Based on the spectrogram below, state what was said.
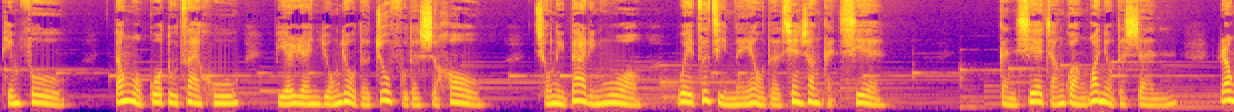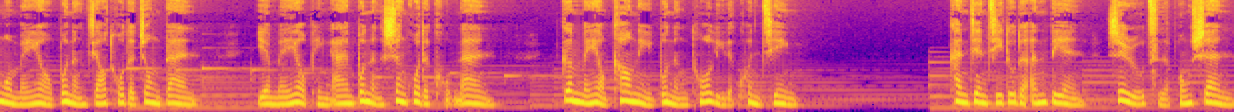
天父，当我过度在乎别人拥有的祝福的时候，求你带领我为自己没有的献上感谢，感谢掌管万有的神。让我没有不能交托的重担，也没有平安不能胜过的苦难，更没有靠你不能脱离的困境。看见基督的恩典是如此的丰盛，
